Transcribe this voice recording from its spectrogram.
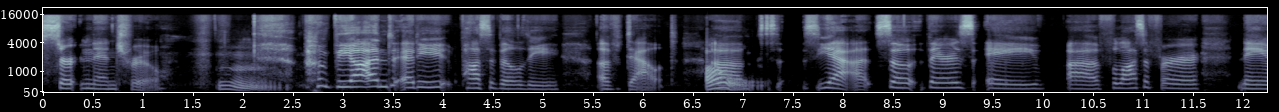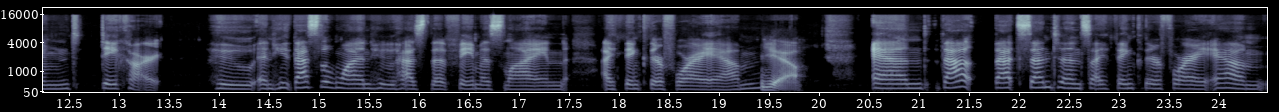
certain and true mm. beyond any possibility of doubt. Um, oh. Um, so, yeah. So there's a uh, philosopher named Descartes who and he that's the one who has the famous line i think therefore i am yeah and that that sentence i think therefore i am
